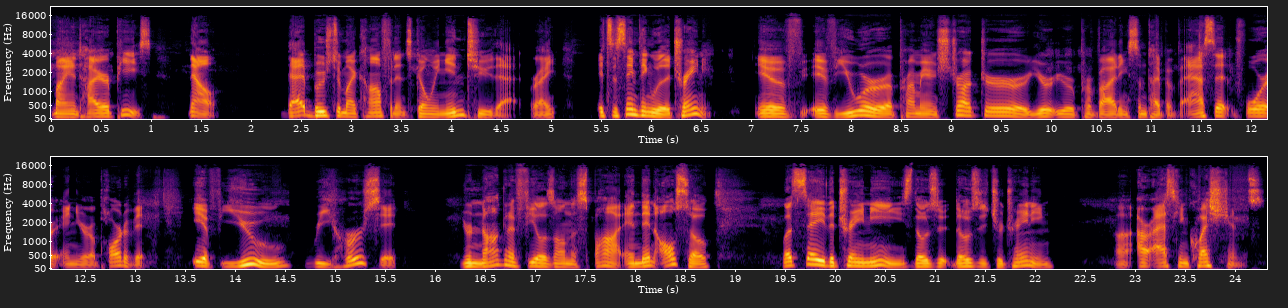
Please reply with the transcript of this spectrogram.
my entire piece. Now, that boosted my confidence going into that. Right? It's the same thing with a training. If if you were a primary instructor or you're you're providing some type of asset for it and you're a part of it, if you rehearse it, you're not going to feel as on the spot. And then also, let's say the trainees, those those that you're training, uh, are asking questions.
